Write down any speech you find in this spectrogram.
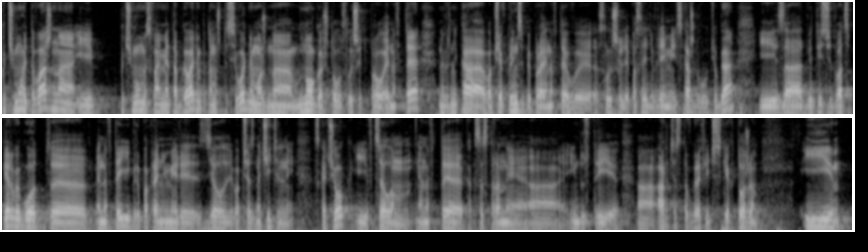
Почему это важно и Почему мы с вами это обговариваем? Потому что сегодня можно много что услышать про NFT. Наверняка вообще, в принципе, про NFT вы слышали в последнее время из каждого утюга. И за 2021 год NFT-игры, э, по крайней мере, сделали вообще значительный скачок. И в целом NFT, как со стороны э, индустрии э, артистов графических тоже. И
